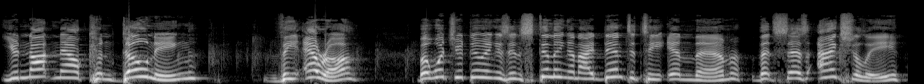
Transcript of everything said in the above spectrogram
You're not now condoning the error, but what you're doing is instilling an identity in them that says, actually,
